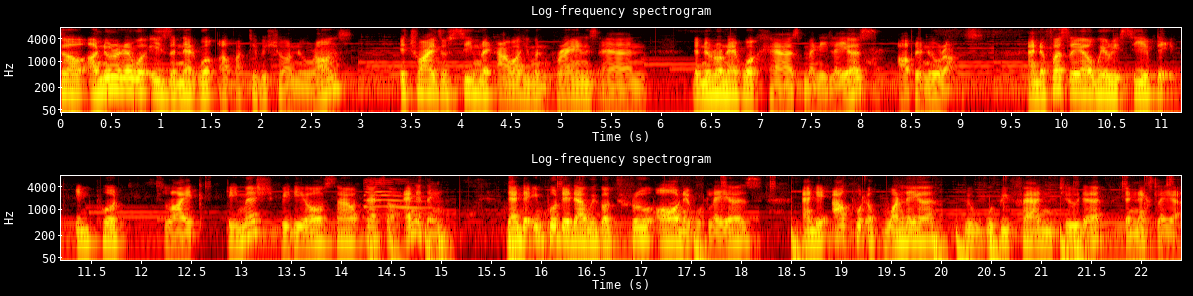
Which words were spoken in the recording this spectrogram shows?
So a neural network is a network of artificial neurons. It tries to simulate our human brains and the neural network has many layers of the neurons. And the first layer will receive the input like image, video, sound, text, or anything. Then the input data will go through all network layers and the output of one layer will, will be fed into the, the next layer.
